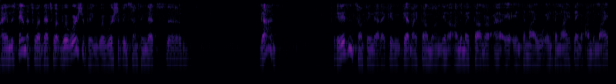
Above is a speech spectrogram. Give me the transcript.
I understand that's what that's what we're worshiping. We're worshiping something that's uh, God. It isn't something that I can get my thumb on, you know, under my thumb or uh, into my into my thing, or under my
